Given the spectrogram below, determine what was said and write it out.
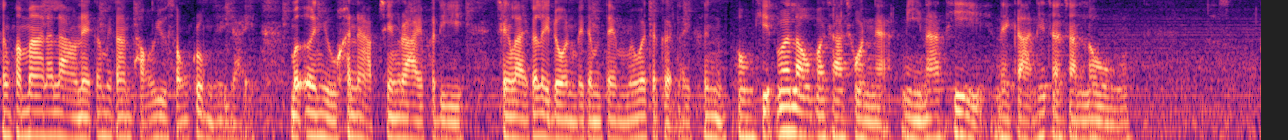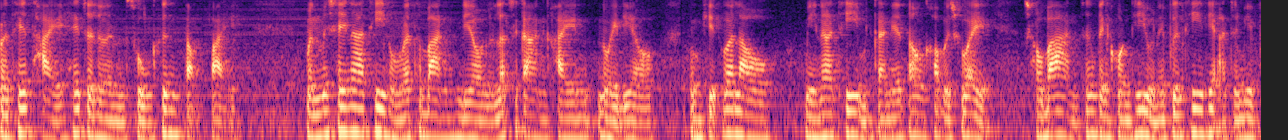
ทั้งพม่าและลาวเนี่ยก็มีการเผาอยู่ 2 กลุ่มใหญ่ๆบังเอิญอยู่ขนาบเชียงรายพอดี เชียงรายก็เลยโดนไปเต็มๆไม่ว่าจะเกิดอะไรขึ้น ผมคิดว่าเราประชาชนเนี่ยมีหน้าที่ในการที่จะจันลง ประเทศไทยให้เจริญสูงขึ้นต่อไป มันไม่ใช่หน้าที่ของรัฐบาลเดียว หรือราชการใครหน่วยเดียว ผมคิดว่าเรามีหน้าที่เหมือนกันที่ต้องเข้าไปช่วยชาวบ้าน ซึ่งเป็นคนที่อยู่ในพื้นที่ที่อาจจะมีไฟ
